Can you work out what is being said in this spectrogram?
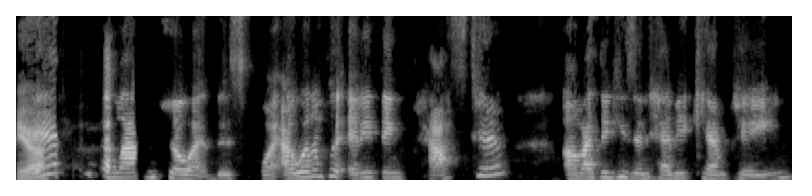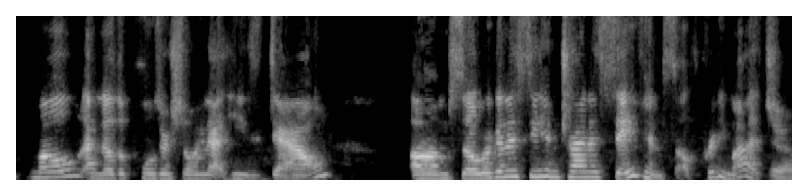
Yeah. It's clown show at this point. I wouldn't put anything past him. Um, I think he's in heavy campaign mode. I know the polls are showing that he's down. Um, so we're gonna see him trying to save himself, pretty much. Yeah.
